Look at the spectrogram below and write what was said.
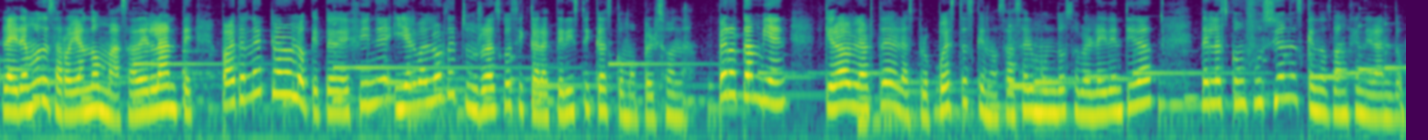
la iremos desarrollando más adelante para tener claro lo que te define y el valor de tus rasgos y características como persona. Pero también quiero hablarte de las propuestas que nos hace el mundo sobre la identidad, de las confusiones que nos van generando.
